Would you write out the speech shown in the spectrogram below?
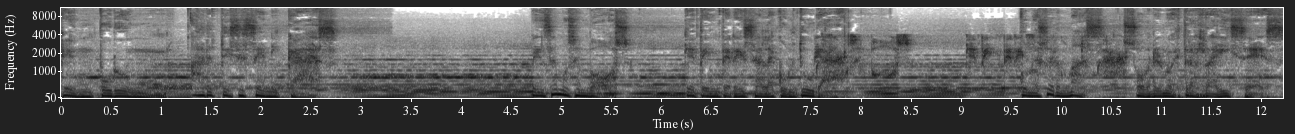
Gempurún, Artes Escénicas. Pensamos en vos, que te interesa la cultura. Conocer más sobre nuestras raíces.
